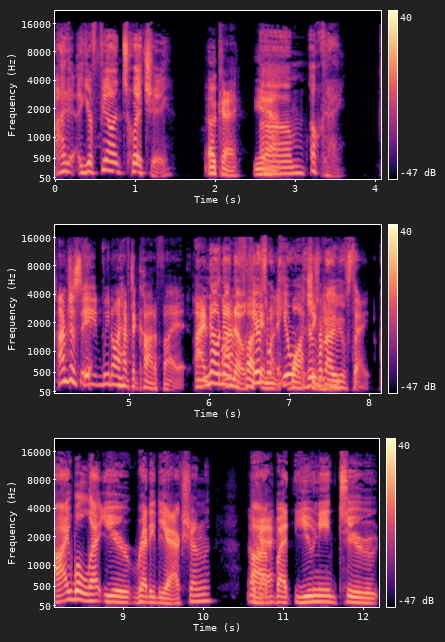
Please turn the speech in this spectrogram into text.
I, you're feeling twitchy. Okay. Yeah. Um. Okay. I'm just. We don't have to codify it. I'm, no, no, I'm no. Here's what. Here, here's what I will say. I will let you ready the action. Okay. Uh, but you need to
